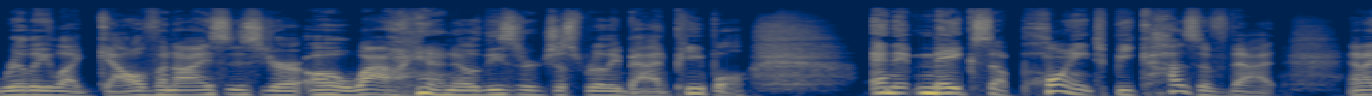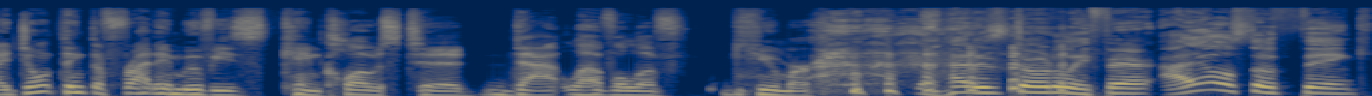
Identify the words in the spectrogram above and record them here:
really like galvanizes your oh wow you know these are just really bad people. And it makes a point because of that. And i don't think the friday movies came close to that level of humor. That is totally fair. I also think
